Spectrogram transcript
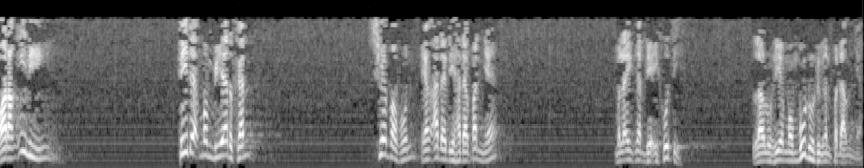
Orang ini tidak membiarkan siapapun yang ada di hadapannya melainkan dia ikuti lalu dia membunuh dengan pedangnya.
